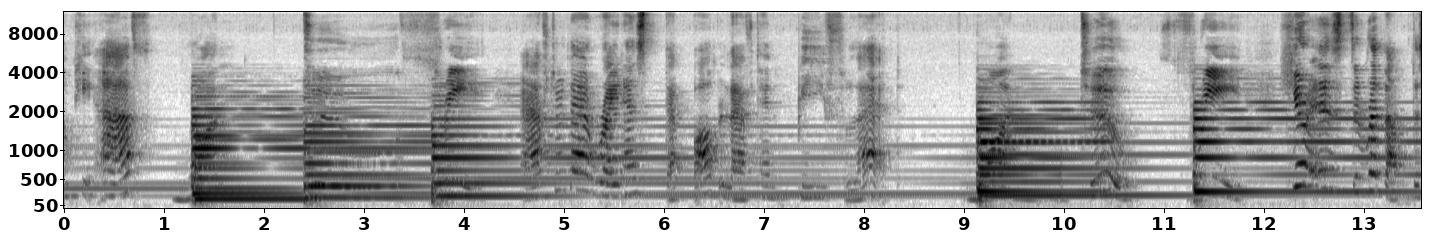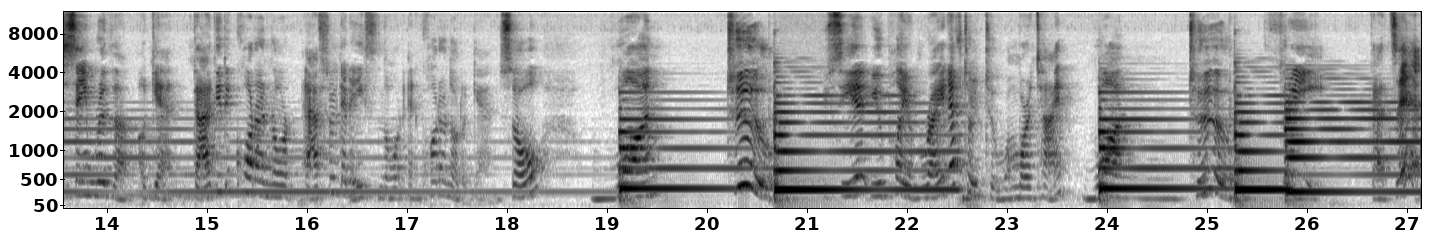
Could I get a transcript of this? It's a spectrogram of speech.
F. One, two, three. After that, right hand step up, left hand B flat. One, two, three. Here is the rhythm, the same rhythm. Again, dotted quarter note after that eighth note and quarter note again. So, one, two. You see it? You play right after two. One more time. One, two, three. That's it.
